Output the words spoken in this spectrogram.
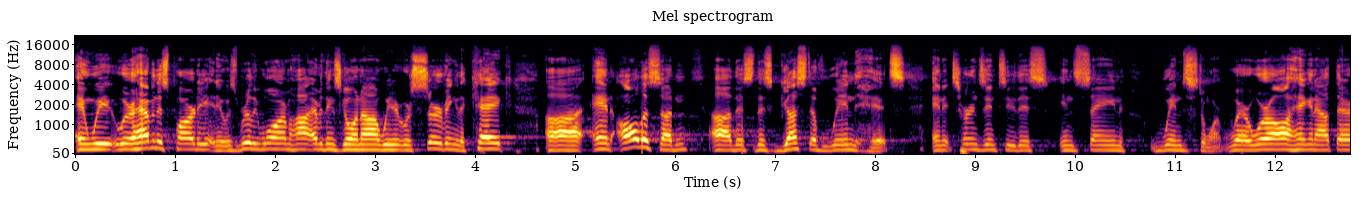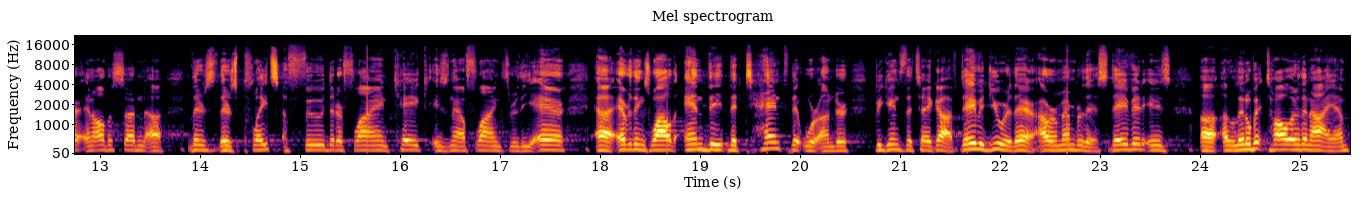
And we, we were having this party, and it was really warm, hot, everything's going on. We were serving the cake. uh, and all of a sudden, uh, this, this gust of wind hits, and it turns into this insane windstorm where we're all hanging out there, and all of a sudden, uh, there's, there's plates of food that are flying. Cake is now flying through the air. Uh, everything's wild, and the, the tent that we're under begins to take off. David, you were there. I remember this. David is uh, a little bit taller than I am,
